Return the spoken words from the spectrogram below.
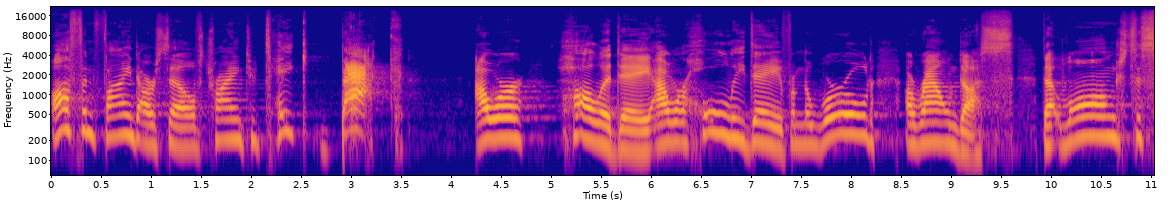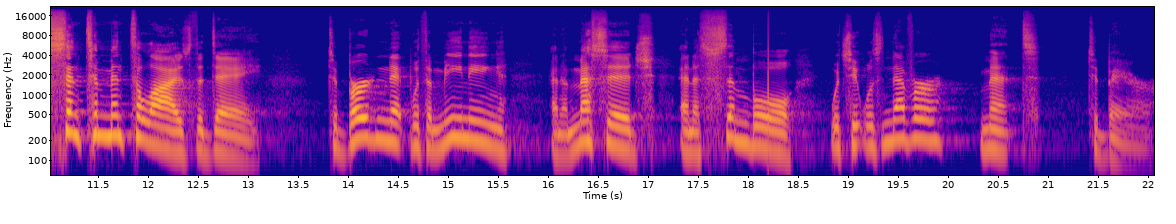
often find ourselves trying to take back our holiday, our holy day from the world around us that longs to sentimentalize the day, to burden it with a meaning and a message and a symbol which it was never meant to bear.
